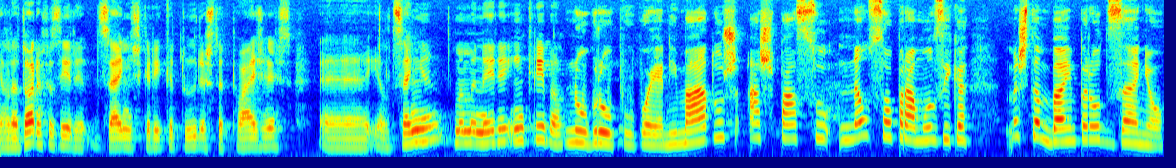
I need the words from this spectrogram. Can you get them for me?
ele adora fazer desenhos, caricaturas, tatuagens. Uh, ele desenha de uma maneira incrível. No grupo Boi Animados há espaço não só para a música, mas também para o desenho.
